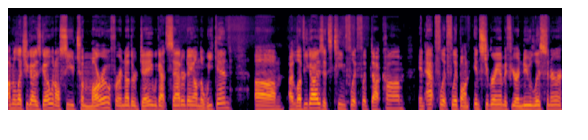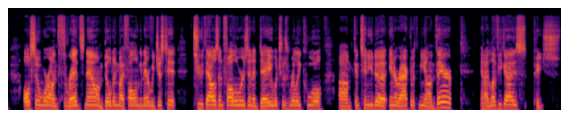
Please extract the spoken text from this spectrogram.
I'm gonna let you guys go, and I'll see you tomorrow for another day. We got Saturday on the weekend. Um, I love you guys. It's teamflipflip.com and at Flip Flip on Instagram if you're a new listener. Also, we're on threads now. I'm building my following there. We just hit 2,000 followers in a day, which was really cool. Um, continue to interact with me on there. And I love you guys. Peace.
